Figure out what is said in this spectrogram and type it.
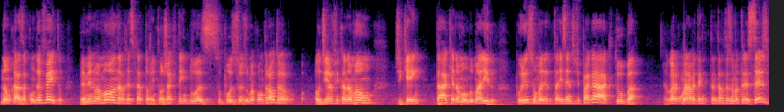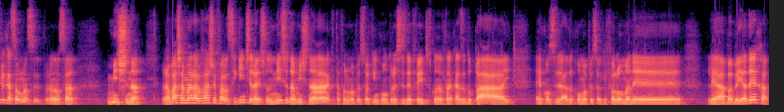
não casa com defeito. resgatou. Então, já que tem duas suposições uma contra a outra, o dinheiro fica na mão de quem tá, que é na mão do marido. Por isso, o marido está isento de pagar a Aktuba. Agora, o Mará vai tentar trazer uma terceira explicação para a nossa Mishnah. Ravash Ravash fala o seguinte, no início da Mishnah, que está falando uma pessoa que encontrou esses defeitos quando ela está na casa do pai, é considerado como uma pessoa que falou mané leaba beyadecha,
